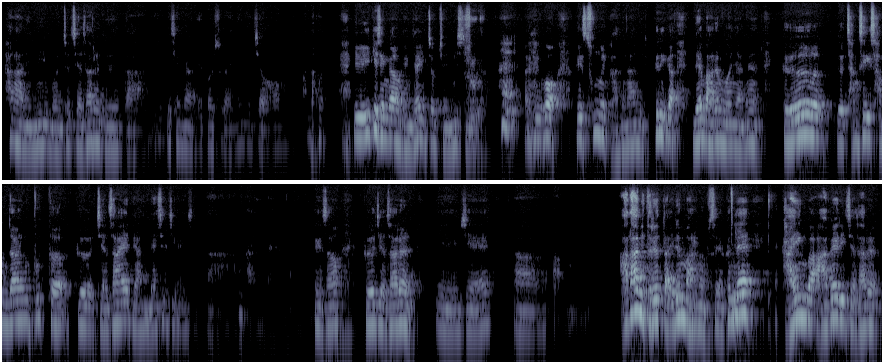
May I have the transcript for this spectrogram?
하나님이 먼저 제사를 드렸다. 이렇게 생각을 해볼 수가 있는 거죠. 이렇게 생각하면 굉장히 좀 재밌습니다. 아, 그리고 그게 충분히 가능한 일. 그러니까 내 말은 뭐냐면 그, 그 창세기 3장부터 그 제사에 대한 메시지가 있었다. 그래서 그 제사를 이- 이제 아, 아담이 드렸다 이런 말은 없어요. 근데 가인과 아벨이 제사를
